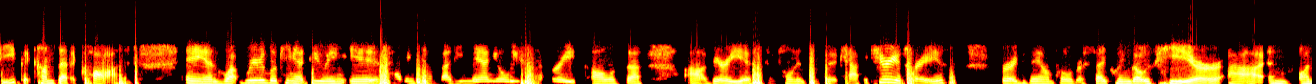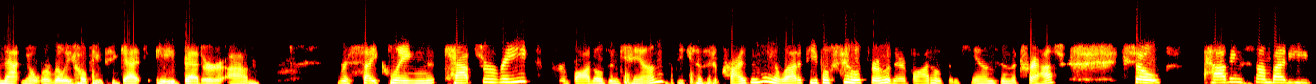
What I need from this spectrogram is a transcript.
cheap. It comes at a cost. And what we're looking at doing is having somebody manually separate all of the uh, various components of the cafeteria trays. For example, recycling goes here. Uh, and on that note, we're really hoping to get a better um, recycling capture rate for bottles and cans because surprisingly, a lot of people still throw their bottles and cans in the trash. So having somebody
